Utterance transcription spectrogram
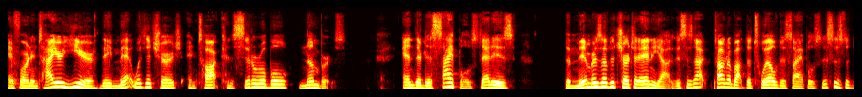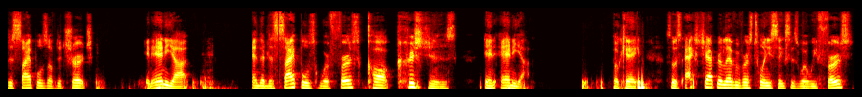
And for an entire year, they met with the church and taught considerable numbers. And the disciples, that is, the members of the church at Antioch, this is not talking about the 12 disciples, this is the disciples of the church in Antioch. And the disciples were first called Christians in Antioch. Okay, so it's Acts chapter 11, verse 26 is where we first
